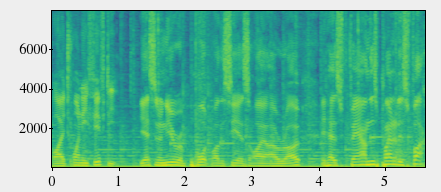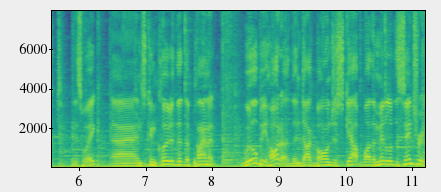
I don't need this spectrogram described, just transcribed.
by 2050. Yes, in a new report by the CSIRO, it has found this planet is fucked this week uh, and it's concluded that the planet will be hotter than Doug Bollinger's scalp by the middle of the century.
